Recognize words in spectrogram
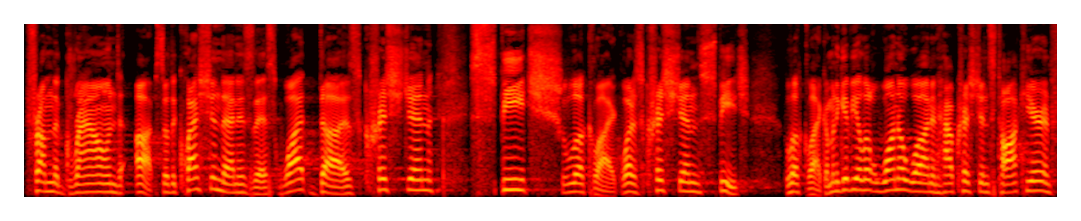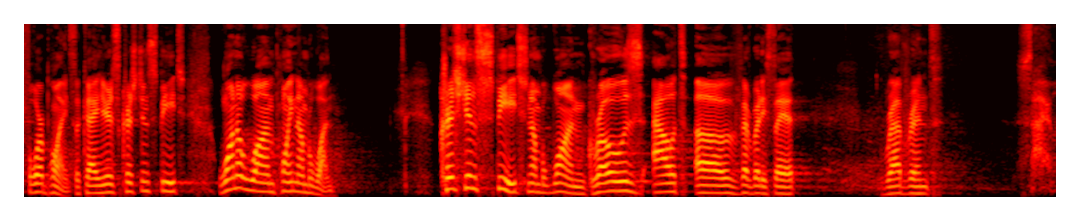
from the ground up. So the question then is this What does Christian speech look like? What does Christian speech look like? I'm going to give you a little 101 in how Christians talk here in four points. Okay, here's Christian speech 101, point number one. Christian speech, number one, grows out of, everybody say it, reverent silence.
